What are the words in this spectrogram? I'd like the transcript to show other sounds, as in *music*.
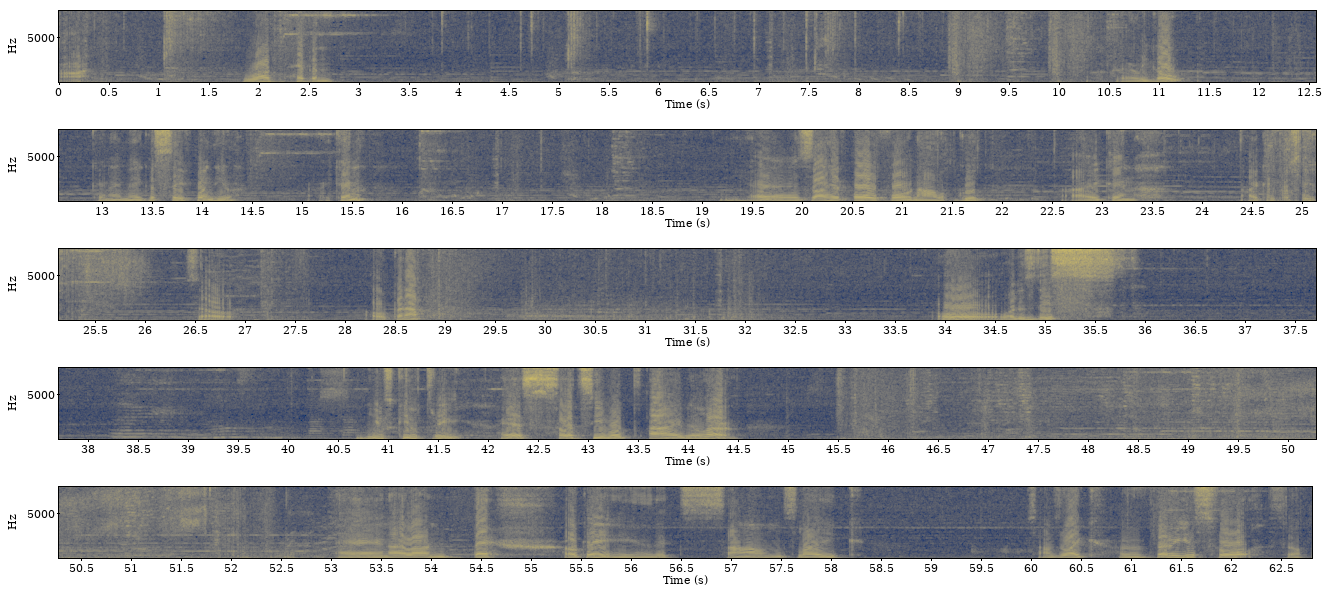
Ah. What happened There we go. Can I make a save point here? I can. Yes, I have all four now. Good. I can I can proceed. So open up. Oh, what is this? New skill tree. Yes, let's see what I will learn. And I learn bash. Okay, that sounds like sounds like very useful. So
